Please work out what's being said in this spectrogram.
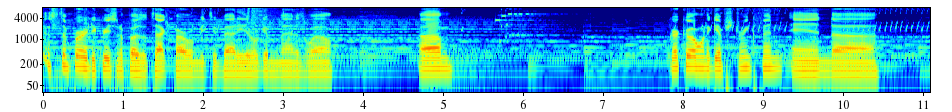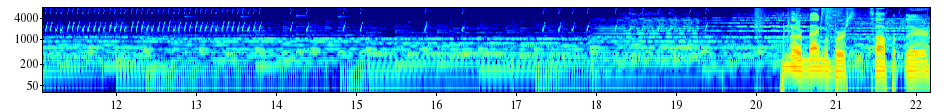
This temporary decrease in opposed attack power wouldn't be too bad either. We'll give him that as well. Um, Greco, I want to give Strengthen and uh, put another magma burst at the top up there.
